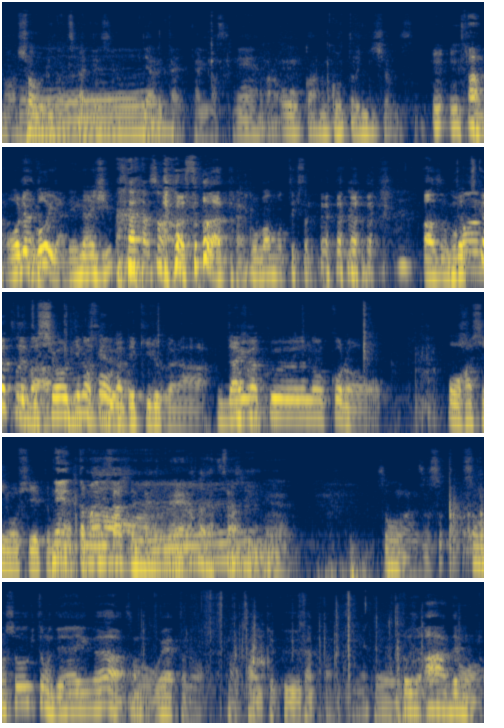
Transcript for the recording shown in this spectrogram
の将棋の使い手ですよ。やりたいやりますね。だから大川の5といい勝負ですうんうん。あ俺何？5やれない？よ あそう。あそうだった。5番持ってきた。あそうどっちかっていうと将棋の方がでできるから大学の頃大橋に教えてもらって。ねたまに指してたよね。あー。優しいね。そうなんですよ。そその将棋との出会いがその親との、まあ、対局だったんですね、うん。それでああでも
